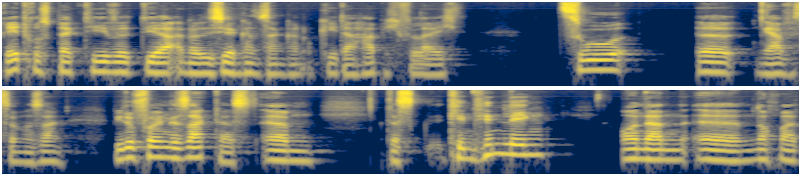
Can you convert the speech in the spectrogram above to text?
Retrospektive dir analysieren kannst, sagen kann, okay, da habe ich vielleicht zu, äh, ja, wie soll man sagen, wie du vorhin gesagt hast, ähm, das Kind hinlegen und dann äh, nochmal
